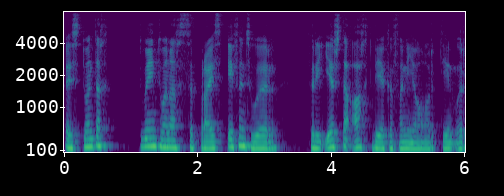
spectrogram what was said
is 2022 se prys effens hoër vir die eerste 8 weke van die jaar teenoor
